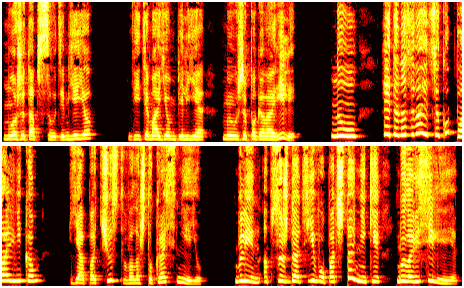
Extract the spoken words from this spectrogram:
Может, обсудим ее? Ведь о моем белье мы уже поговорили». «Ну, это называется купальником». Я почувствовала, что краснею. Блин, обсуждать его подштанники было веселее.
